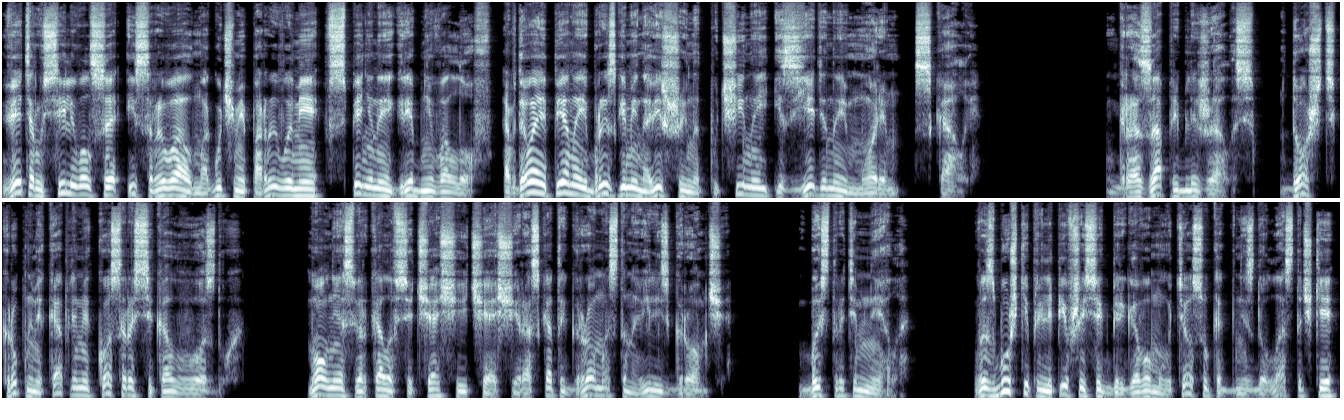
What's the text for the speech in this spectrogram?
Ветер усиливался и срывал могучими порывами вспененные гребни валов, обдавая пеной и брызгами нависшие над пучиной изъеденные морем скалы. Гроза приближалась. Дождь крупными каплями косо рассекал воздух. Молния сверкала все чаще и чаще, и раскаты грома становились громче. Быстро темнело. В избушке, прилепившейся к береговому утесу, как гнездо ласточки,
